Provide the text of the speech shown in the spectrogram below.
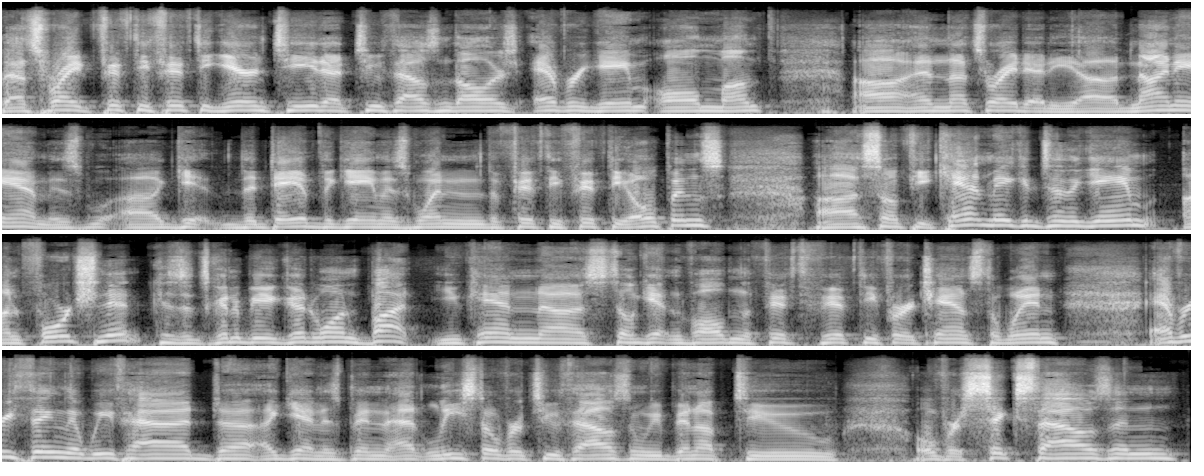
That's right, 50-50 guaranteed at $2,000 every game all month. Uh, and that's right, Eddie. Uh, 9 a.m. is uh, get, the day of the game is when the 50-50 opens. Uh, so if you can't make it to the game, unfortunate because it's going to be a good one, but you can uh, still get involved in the 50-50 for a chance to win. Everything that we've had, uh, again, has been at least over 2,000. We've been up to over 6,000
